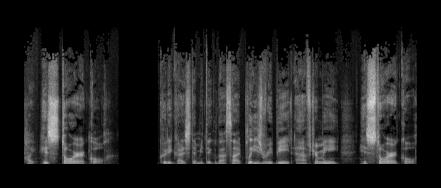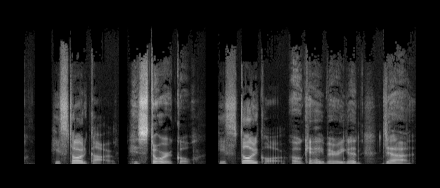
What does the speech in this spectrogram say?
はい。historical 繰り返してみてください Please repeat after me historical historical. historical historical. Okay, very good. じゃあ、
